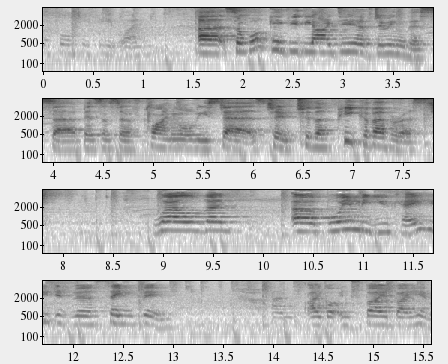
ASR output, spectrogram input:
the 40 feet one. Uh, so, what gave you the idea of doing this uh, business of climbing all these stairs to, to the peak of Everest? Well, there's a boy in the UK who did the same thing. And I got inspired by him,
